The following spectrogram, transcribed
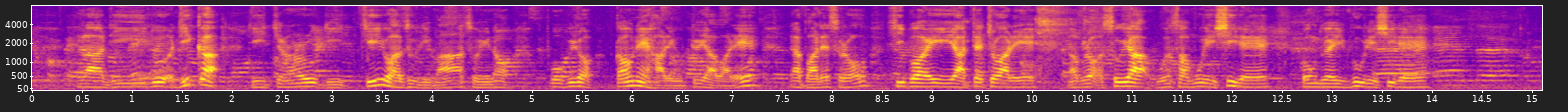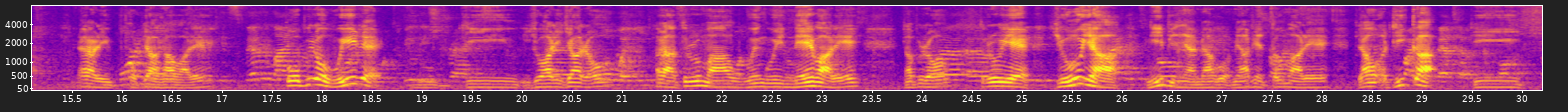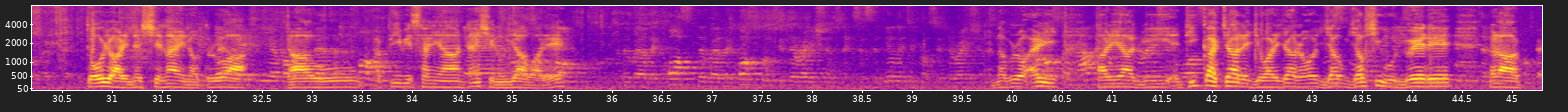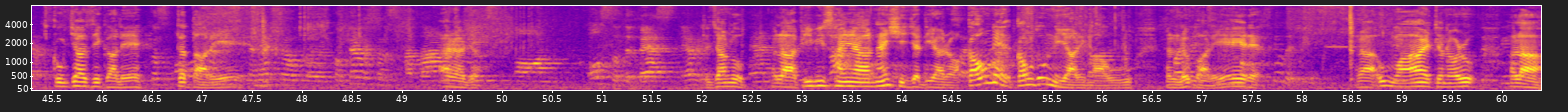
ဟလာဒီတို့အဓိကဒီကျွန်တော်တို့ဒီကြေးရွာစုတွေမှာဆိုရင်တော့ပို့ပြီးတော့ကောင်းတဲ့ဟာတွေကိုတွေ့ရပါတယ်။အဲ့ဒါဘာလဲဆိုတော့စီးပွားရေးရတက်ကြွတယ်။နောက်ပြီးတော့အစိုးရဝန်ဆောင်မှုတွေရှိတယ်။ကုန်သွယ်မှုတွေရှိတယ် And uh, ။အဲ့ဒါတွေဖော်ပြထားပါတယ် it's very likely ပို့ပြီးတော့ဝေးတဲ့ village ဒီရွာတွေကြတော့အဲ့ဒါသူတို့မှာဝင်ငွေနည်းပါတယ်။နောက်ပြီးတော့သူတို့ရဲ့ရိုးရာဤပညာများကိုအများဖြင့်သုံးပါတယ်။ဒါကြောင့်အဓိကဒီတောရွာတွေနဲ့ရှင်းလိုက်ရင်တော့သူတို့ကဒါကိုအပြည်ပြည်ဆိုင်ရာနှိုင်းယှဉ်လို့ရပါတယ် There were the cost, there were the cost considerations, accessibility considerations. နောက်ပြီးတော့အဲ့ဒီဟာတွေကဒီအဓိကကြတဲ့ရွာတွေကြတော့ရောက်ရောက်ရှိဖို့လွယ်တယ်ဟဲ့လားကုန်ကြစိတ်ကလည်းတက်တာတယ် International uh, comparisons are အဲ့ဒါ done ကြောင့် based on also the best ဒါ areas. ကြောင့်လို့ဟဲ့လားပြည်ပြည်ဆိုင်ရာနှိုင်းယှဉ်ချက်တွေကတော့အကောင်းနဲ့အကောင်းဆုံးနေရာတွေမှာဟိုလုပ်ပါတယ်တဲ့အဲ့ဒါဥပမာကျွန်တော်တို့ဟဲ့လား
